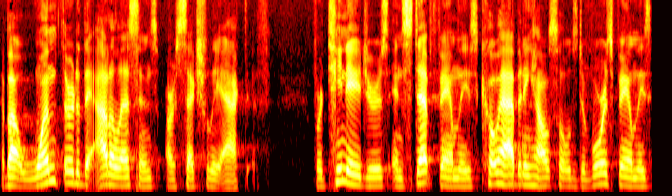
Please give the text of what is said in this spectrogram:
about one third of the adolescents are sexually active for teenagers and step families, cohabiting households, divorced families,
